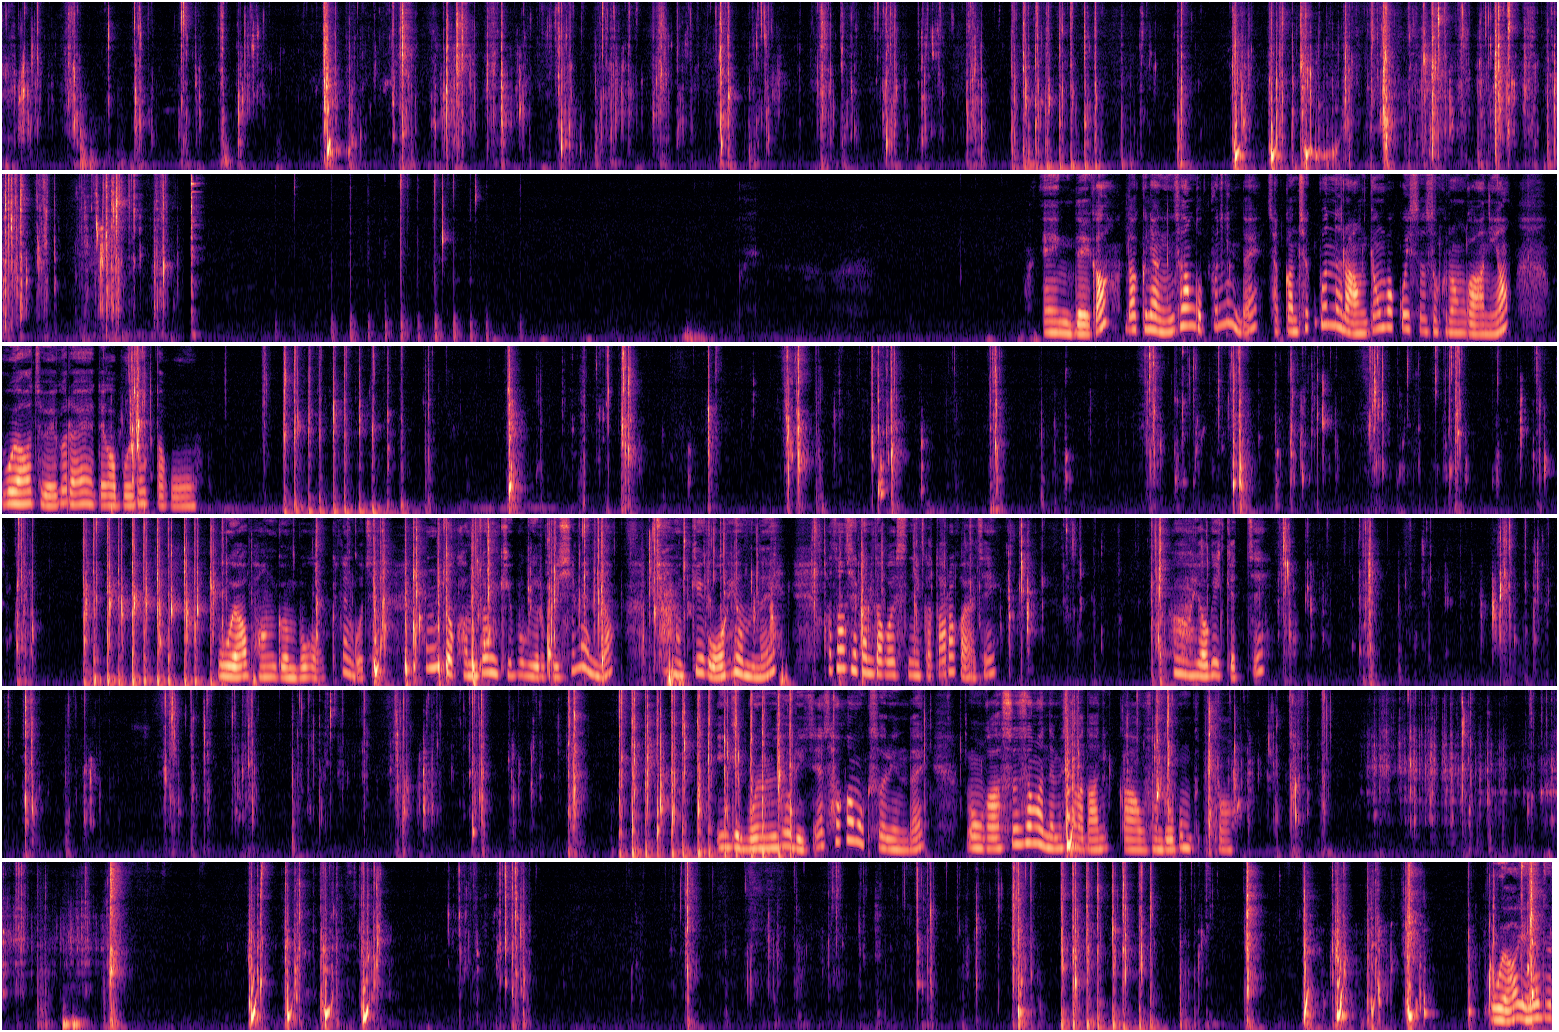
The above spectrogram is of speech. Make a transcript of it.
엥, 내가? 나 그냥 인사한 것 뿐인데? 잠깐 책 보느라 안경 벗고 있어서 그런 거 아니야? 뭐야, 쟤 왜 그래? 내가 뭘 했다고. 뭐야, 방금 뭐가 어떻게 된 거지? 홍조 감정 기복이 이렇게 심했나? 참 웃기고 어이없네. 화장실 간다고 했으니까 따라가야지. 아, 여기 있겠지? 이게 뭔 소리지? 사과 목소리인데? 뭔가 수승한 냄새가 나니까 우선 녹음부터.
